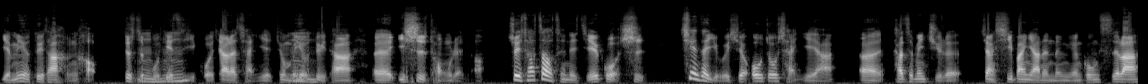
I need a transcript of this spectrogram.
也没有对他很好，就只补贴自己国家的产业，就没有对他呃一视同仁啊。所以它造成的结果是，现在有一些欧洲产业啊，呃，他这边举了像西班牙的能源公司啦，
